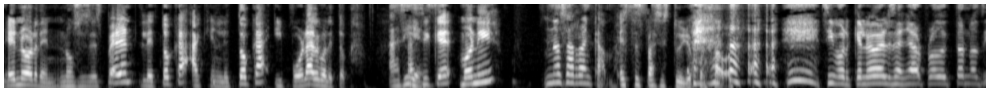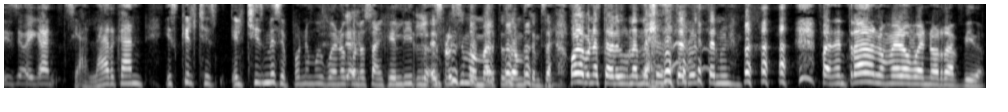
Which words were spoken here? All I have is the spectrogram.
En orden, no se desesperen, le toca a quien le toca y por algo le toca. Así, es. Así que, Moni, nos arrancamos. Este espacio es tuyo, por favor. sí, porque luego el señor productor nos dice, oigan, se alargan. Es que el, chisme, el chisme se pone muy bueno con los angelitos. El, próximo martes vamos a empezar. Hola, buenas tardes, buenas noches. Para entrar a lo mero bueno rápido.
